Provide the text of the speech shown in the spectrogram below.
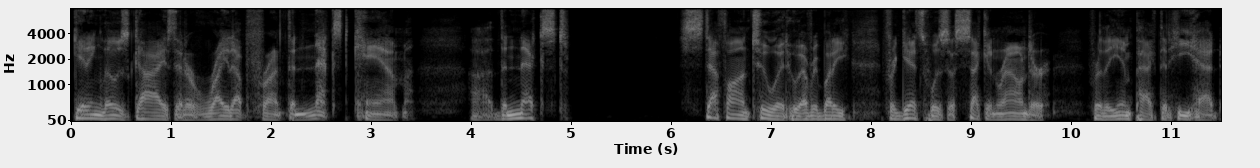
getting those guys that are right up front. The next Cam, uh, the next Stephon Tuitt, who everybody forgets was a second rounder for the impact that he had.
